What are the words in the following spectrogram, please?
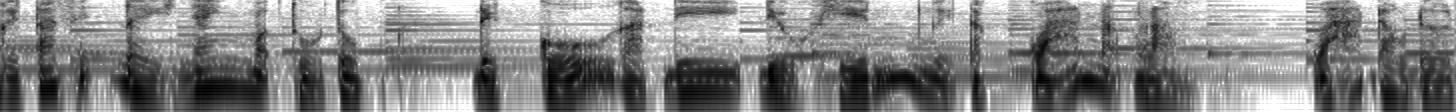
người ta sẽ đẩy nhanh mọi thủ tục để cố gạt đi điều khiến người ta quá nặng lòng, quá đau đớn.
